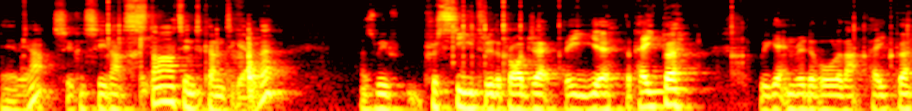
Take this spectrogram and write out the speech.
There we are. So you can see that's starting to come together as we proceed through the project. The uh, the paper, we're getting rid of all of that paper.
